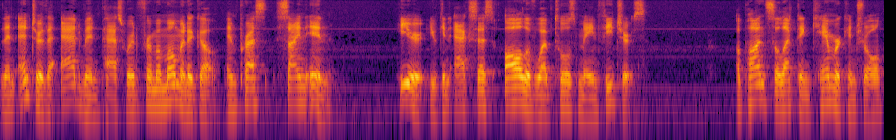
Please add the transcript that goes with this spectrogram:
Then enter the admin password from a moment ago and press Sign In. Here you can access all of WebTool's main features. Upon selecting Camera Control,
